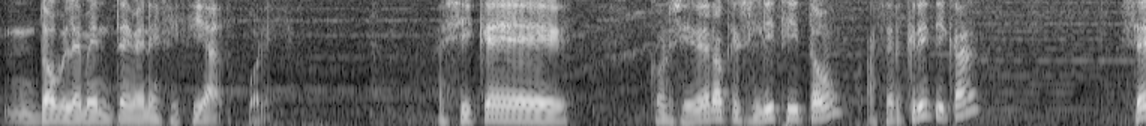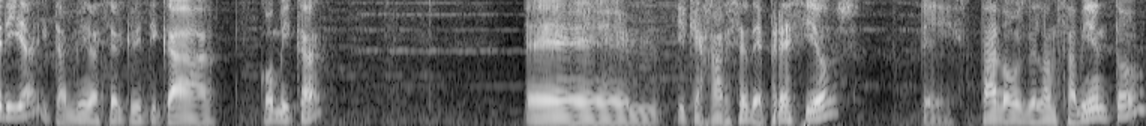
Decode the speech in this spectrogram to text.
doblemente beneficiado por ello. Así que considero que es lícito hacer crítica seria y también hacer crítica cómica eh, y quejarse de precios, de estados de lanzamiento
